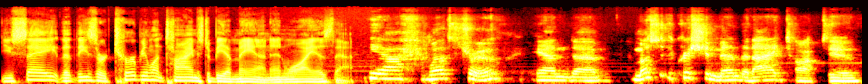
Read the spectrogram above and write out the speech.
you say that these are turbulent times to be a man, and why is that? Yeah, well, it's true. And uh, most of the Christian men that I talk to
